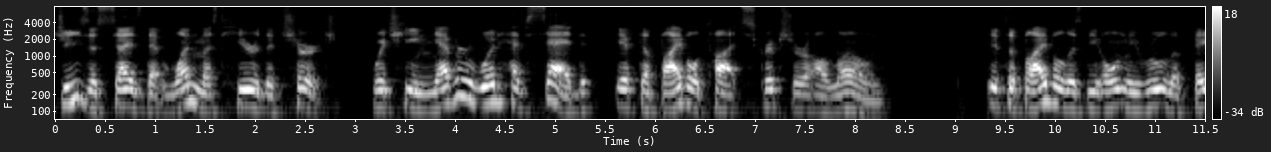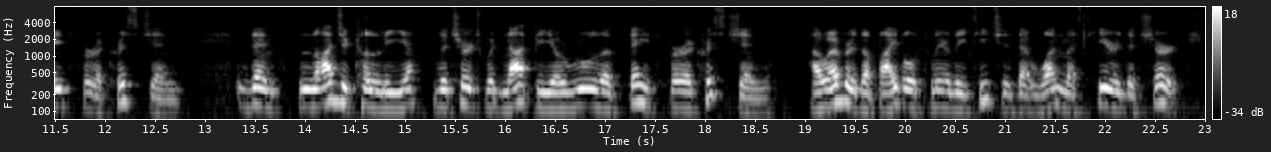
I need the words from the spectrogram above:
Jesus says that one must hear the church, which he never would have said if the Bible taught Scripture alone. If the Bible is the only rule of faith for a Christian, then logically the church would not be a rule of faith for a Christian. However, the Bible clearly teaches that one must hear the church.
